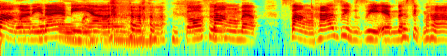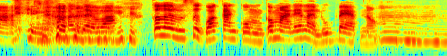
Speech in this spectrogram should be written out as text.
สั่งอันนี้ได้อันนี้อะ ก็คือ สั่งแบบ สั่ง 50 cm ได้ 15อย่างเงี้ยเข้าใจว่าก็เลยรู้สึกว่าการโกงมันก็มาได้หลายรูปแบบเนาะอืม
